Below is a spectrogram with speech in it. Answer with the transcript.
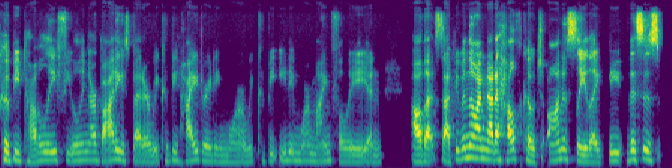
could be probably fueling our bodies better. We could be hydrating more. We could be eating more mindfully and all that stuff. Even though I'm not a health coach, honestly, like the, this is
